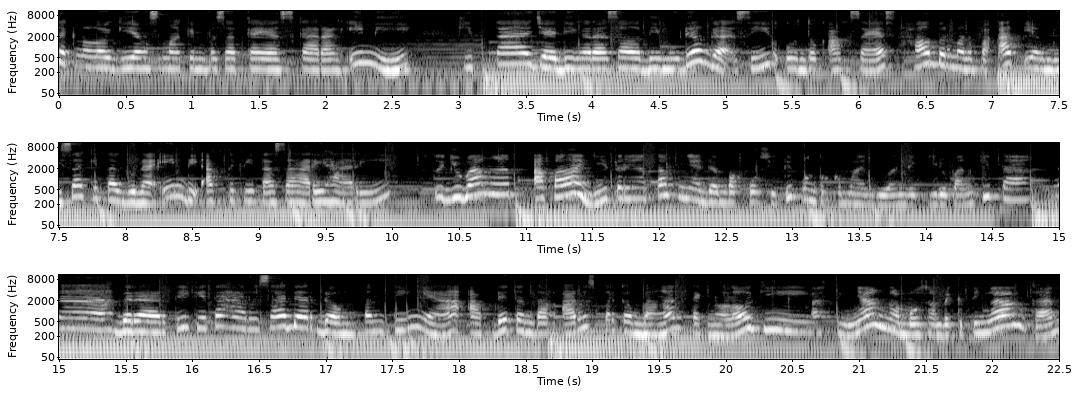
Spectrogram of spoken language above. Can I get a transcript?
teknologi yang semakin pesat kayak sekarang ini, kita jadi ngerasa lebih mudah nggak sih untuk akses hal bermanfaat yang bisa kita gunain di aktivitas sehari-hari? Setuju banget, apalagi ternyata punya dampak positif untuk kemajuan di kehidupan kita. Nah, berarti kita harus sadar dong pentingnya update tentang arus perkembangan teknologi. Pastinya nggak mau sampai ketinggalan kan?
